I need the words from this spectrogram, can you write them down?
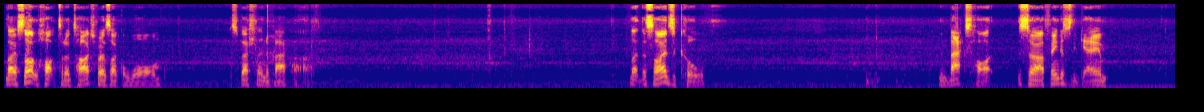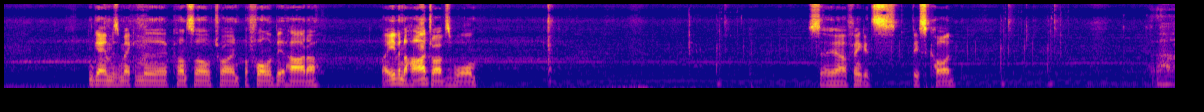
Like, it's not hot to the touch, but it's like a warm. Especially in the back half. Like, the sides are cool. The back's hot, so I think it's the game. The game is making the console try and perform a bit harder. Like, even the hard drive's warm. So yeah, I think it's this COD. Uh,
